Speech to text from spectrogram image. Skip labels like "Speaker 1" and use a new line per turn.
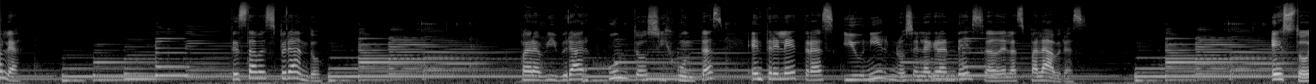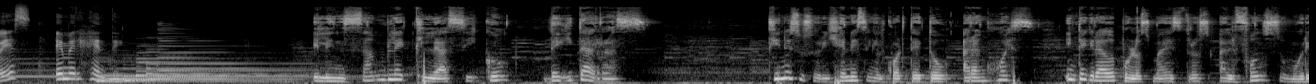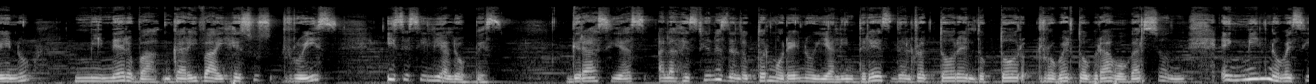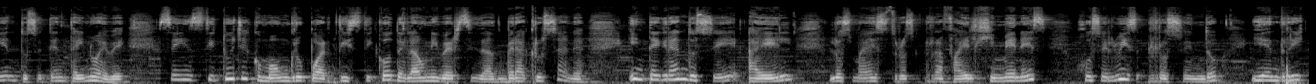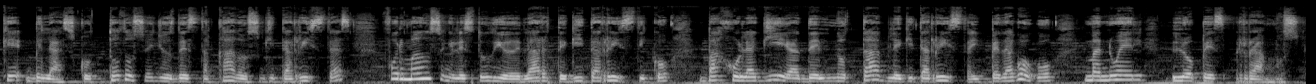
Hola. Te estaba esperando para vibrar juntos y juntas entre letras y unirnos en la grandeza de las palabras. Esto es Emergente.
El ensamble clásico de guitarras tiene sus orígenes en el cuarteto Aranjuez, integrado por los maestros Alfonso Moreno, Minerva Garibay Jesús Ruiz y Cecilia López. Gracias a las gestiones del doctor Moreno y al interés del rector el doctor Roberto Bravo Garzón, en 1979 se instituye como un grupo artístico de la Universidad Veracruzana, integrándose a él los maestros Rafael Jiménez, José Luis Rosendo y Enrique Velasco, todos ellos destacados guitarristas formados en el estudio del arte guitarrístico bajo la guía del notable guitarrista y pedagogo Manuel López Ramos.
